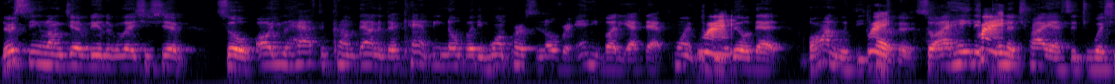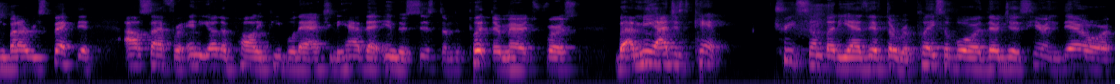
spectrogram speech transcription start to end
They're seeing longevity in the relationship. So all you have to come down, and there can't be nobody, one person over anybody at that point when right. you build that bond with each right. other. So I hate it right. in a triad situation, but I respect it outside for any other poly people that actually have that in their system to put their marriage first. But I mean, I just can't treat somebody as if they're replaceable or they're just here and there or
